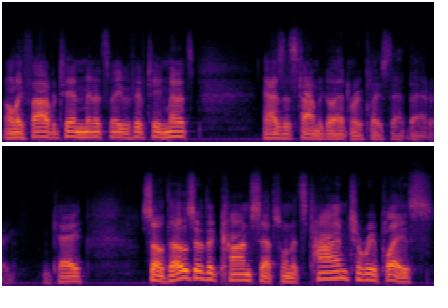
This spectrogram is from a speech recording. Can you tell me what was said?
only five or 10 minutes, maybe 15 minutes. As it's time to go ahead and replace that battery. Okay? So those are the concepts when it's time to replace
